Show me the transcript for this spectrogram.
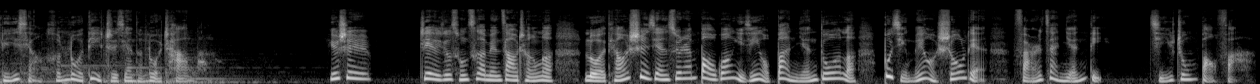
理想和落地之间的落差了。”于是，这也就从侧面造成了裸条事件虽然曝光已经有半年多了，不仅没有收敛，反而在年底集中爆发。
